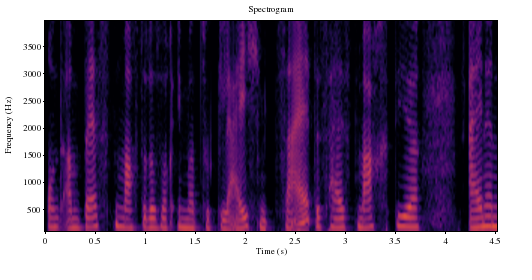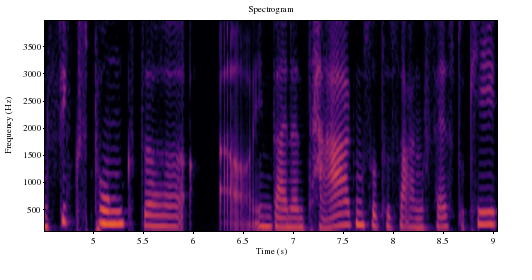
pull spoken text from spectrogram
und am besten machst du das auch immer zur gleichen Zeit. Das heißt, mach dir einen Fixpunkt äh, in deinen Tagen sozusagen fest, okay,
